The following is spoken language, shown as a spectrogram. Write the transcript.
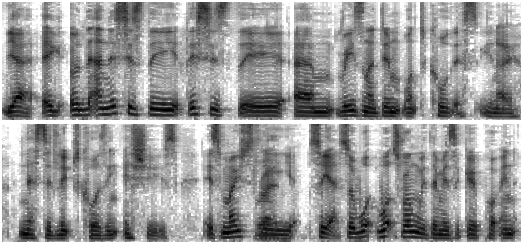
Yeah, and this is the this is the um, reason I didn't want to call this, you know, nested loops causing issues. It's mostly right. so yeah. So what what's wrong with them is a good point.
